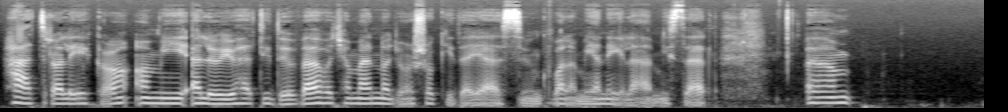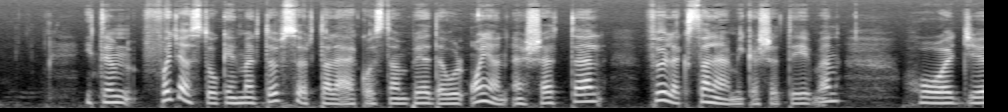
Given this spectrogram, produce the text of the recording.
hátraléka, ami előjöhet idővel, hogyha már nagyon sok ideje eszünk valamilyen élelmiszert. Um, itt én fogyasztóként már többször találkoztam például olyan esettel, főleg szalámik esetében, hogy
